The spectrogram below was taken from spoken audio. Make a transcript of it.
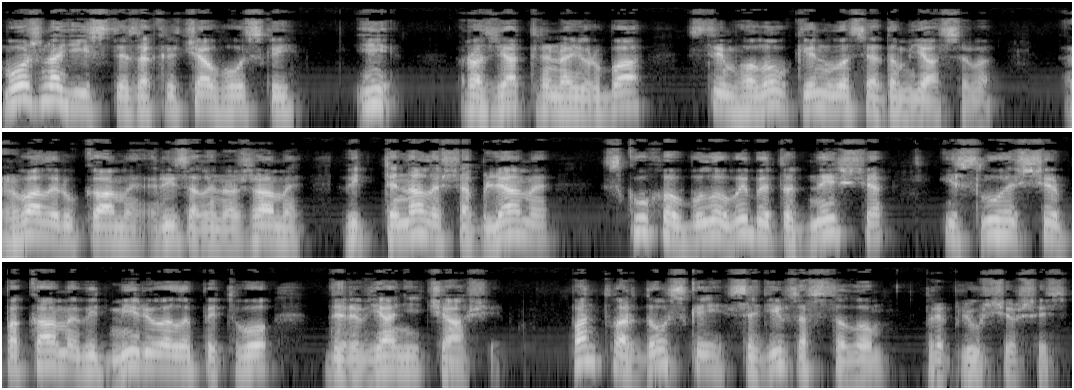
Можна їсти, закричав Госький, і роз'ятрена юрба стрімголов кинулася до м'ясова. Рвали руками, різали ножами, відтинали шаблями, з кухов було вибито днища, і слуги з черпаками відмірювали питво в дерев'яній чаші. Пан Твардовський сидів за столом, приплющившись.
